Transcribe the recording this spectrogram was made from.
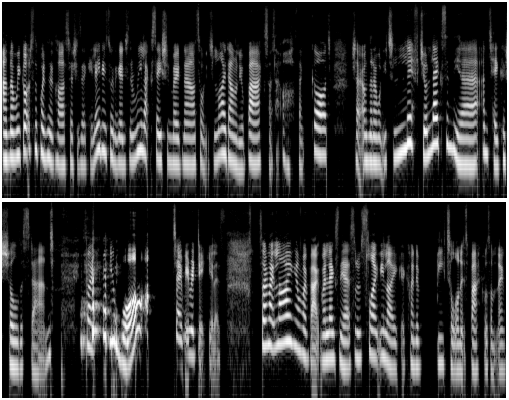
And then we got to the point in the class where she's like, okay, ladies, we're going to go into the relaxation mode now. So I want you to lie down on your back. So I was like, oh, thank God. She's like, and then I want you to lift your legs in the air and take a shoulder stand. it's like, you what? Don't be ridiculous. So I'm like lying on my back, my legs in the air, sort of slightly like a kind of beetle on its back or something.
